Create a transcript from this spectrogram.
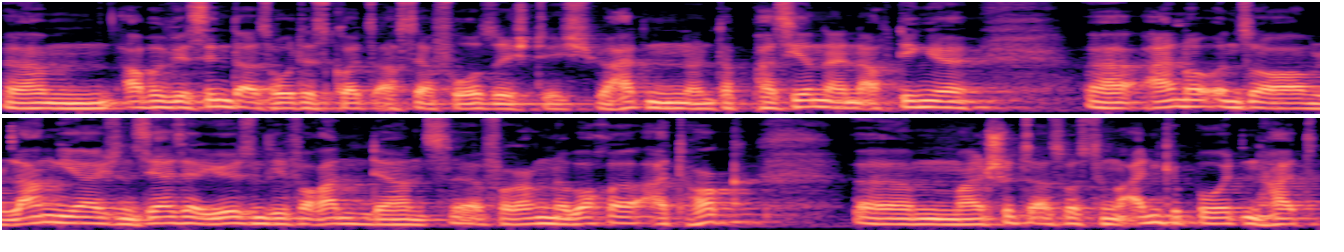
Ähm, aber wir sind als Rotes Kreuz auch sehr vorsichtig. Wir hatten, und da passieren dann auch Dinge, äh, einer unserer langjährigen, sehr seriösen Lieferanten, der uns äh, vergangene Woche ad hoc ähm, mal Schutzausrüstung angeboten hat,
